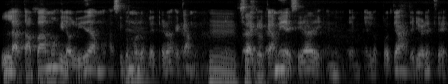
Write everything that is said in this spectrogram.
la tapamos y la olvidamos, así como Mm. los letreros de Cami. ¿no? Mm, o sea, sí, que sí. Cami decía de- en, en- en los podcasts anteriores que,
